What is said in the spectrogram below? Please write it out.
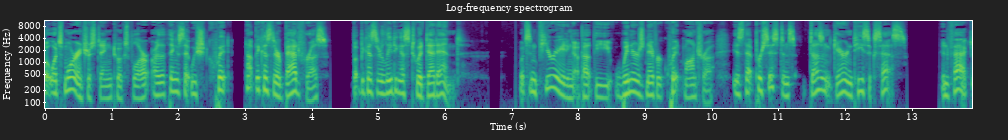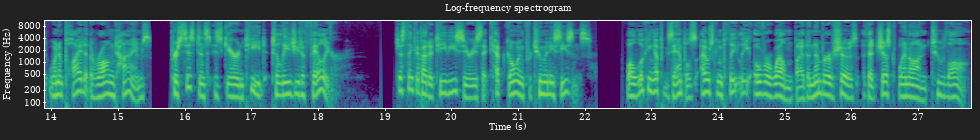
But what's more interesting to explore are the things that we should quit not because they're bad for us, but because they're leading us to a dead end. What's infuriating about the winners never quit mantra is that persistence doesn't guarantee success. In fact, when applied at the wrong times, persistence is guaranteed to lead you to failure. Just think about a TV series that kept going for too many seasons. While looking up examples, I was completely overwhelmed by the number of shows that just went on too long.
